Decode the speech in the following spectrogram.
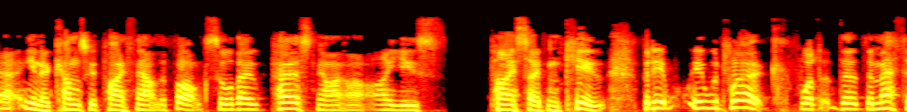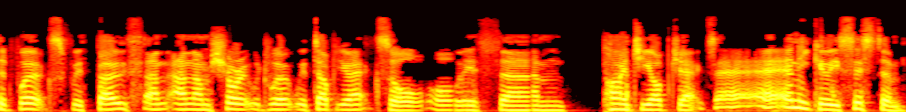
Uh, you know, comes with Python out of the box. Although personally, I, I use PySide and Qt, but it it would work. What the the method works with both, and, and I'm sure it would work with WX or or with um, PyGObject, any GUI system.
